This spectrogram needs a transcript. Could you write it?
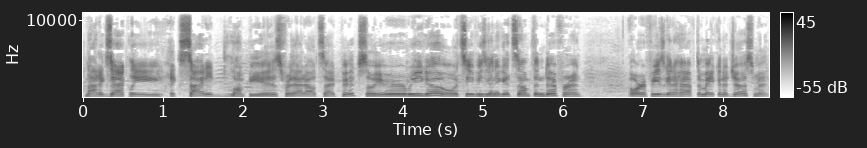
Not exactly excited Lumpy is for that outside pitch. So here we go. Let's see if he's going to get something different or if he's going to have to make an adjustment.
